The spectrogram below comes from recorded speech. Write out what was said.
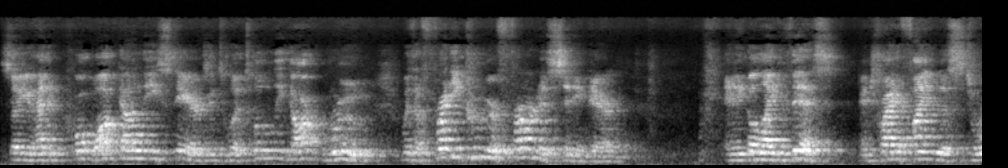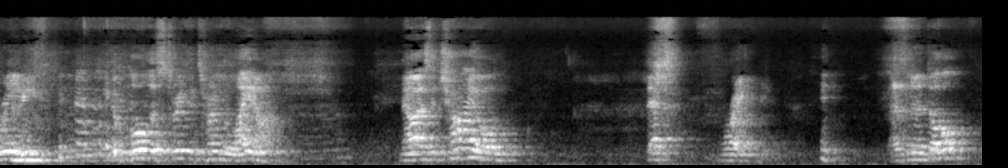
So you had to walk down these stairs into a totally dark room with a Freddy Krueger furnace sitting there. And you go like this and try to find the string mm-hmm. to pull the string to turn the light on. Now, as a child, that's frightening. As an adult,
